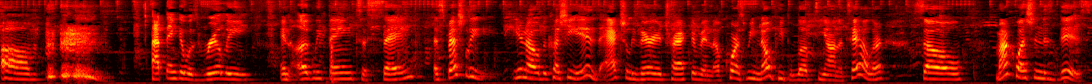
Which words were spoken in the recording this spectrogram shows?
Um, I think it was really an ugly thing to say, especially you know, because she is actually very attractive. And of course, we know people love Teyana Taylor. So, my question is this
